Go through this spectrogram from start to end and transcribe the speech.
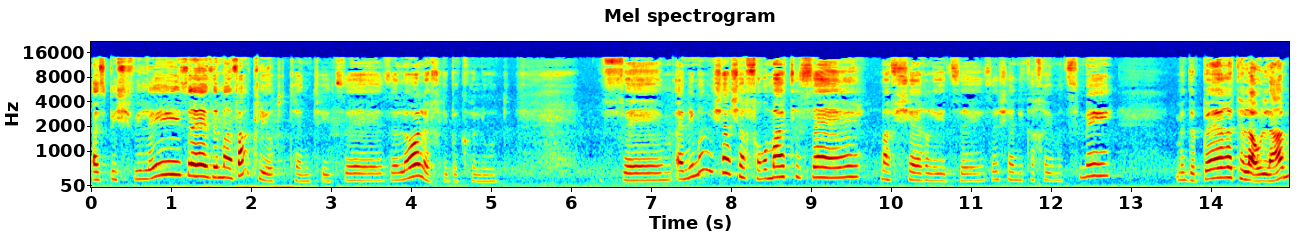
אז בשבילי זה, זה מאבק להיות אותנטית, זה, זה לא הולך לי בקלות. ואני מרגישה שהפורמט הזה מאפשר לי את זה, זה שאני ככה עם עצמי מדברת על העולם.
